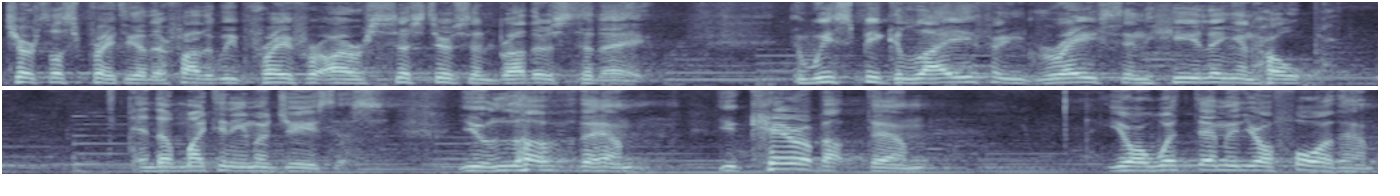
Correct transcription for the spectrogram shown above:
church, let's pray together. Father, we pray for our sisters and brothers today. And we speak life and grace and healing and hope in the mighty name of Jesus. You love them, you care about them, you're with them and you're for them.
